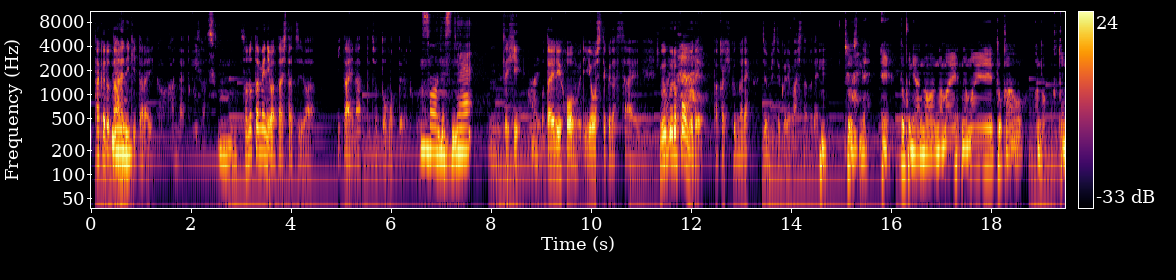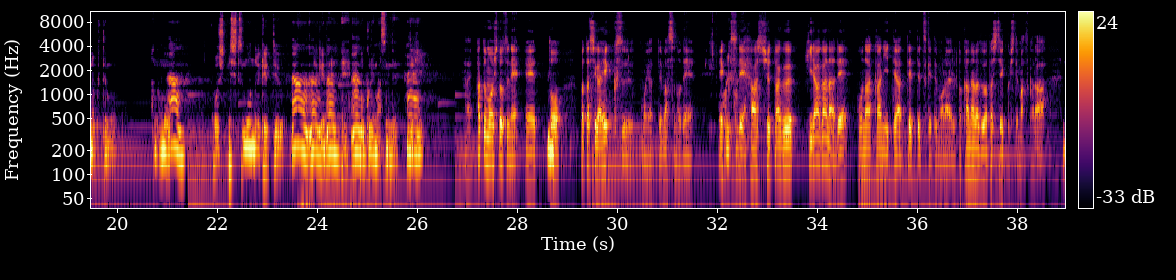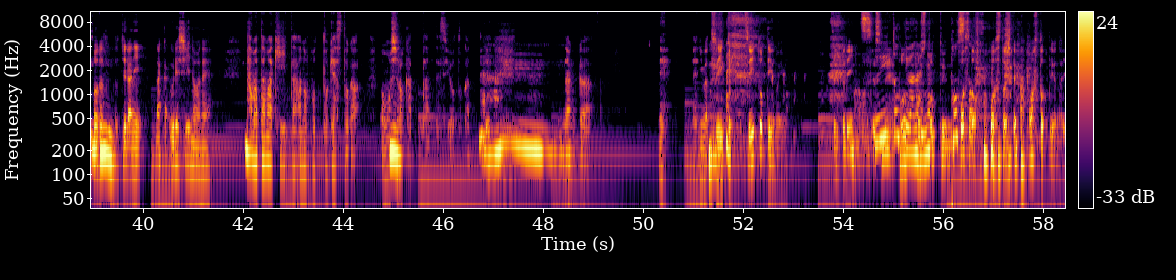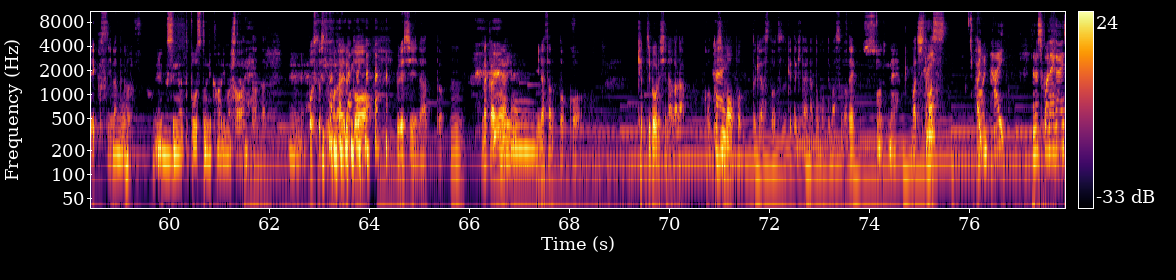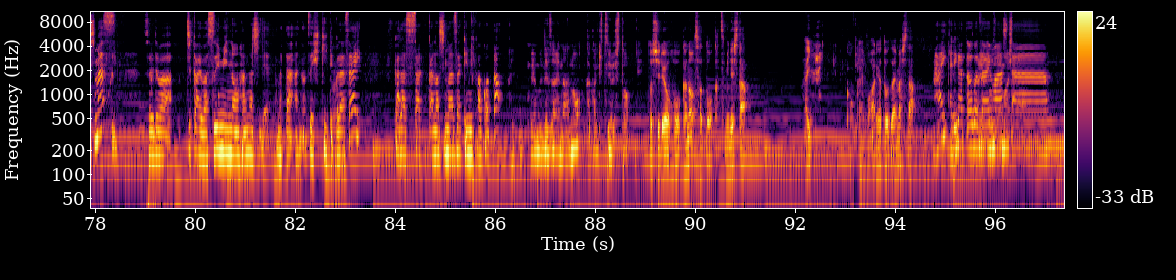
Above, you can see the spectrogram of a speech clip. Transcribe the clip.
だけど誰に聞いたらいいかわかんないとかさ、うん。そのために私たちはいたいなってちょっと思ってるところ、そうですね。うん、ぜひ、はいお。便りフォーム利用してください。Google フォームで高木くんがね、準備してくれましたので、うんそうですね。ええ、特にあの、名前、名前とかを、あの、書かなくても、あの、もうん。う、おし質問だけっていう。だけで、うんええうん送れますんで、はいぜはい。あともう一つね、えーっと、私が X もやってますので、はい X でハッシュタグ、ひらがなでお腹に手当てってつけてもらえると必ず私チェックしてますから、それうんそちらになんか嬉しいのはね、たまたま聞いたあのポッドキャストが面白かったんですよとかって、なんか、ね、え今ツイート、ツイートっていうの今？ツイートでいいの？ツイートって言わないね。ポポストっていうの。ポポスト、ポストして、あ、ポストっていうんだ、X になってから。X になってポストに変わりまし変たね。わったんだね。えポストしてもらえると 嬉しいなと。うん。なんかね、はいうん皆さんとこう、キャッチボールしながら、今年もポッドキャストを続けていきたいなと思ってますので、えそうですね。お待ちしてます。はい。はいはい。よろしくお願いします。はいそれでは、次回は睡眠のお話で、また、あの、ぜひ聞いてください。ガラス作家の島崎美香子と、ウェブデザイナーの高木剛と、都市療法家の佐藤克美でした。はい。今回もありがとうございました。はい、ありがとうございました。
